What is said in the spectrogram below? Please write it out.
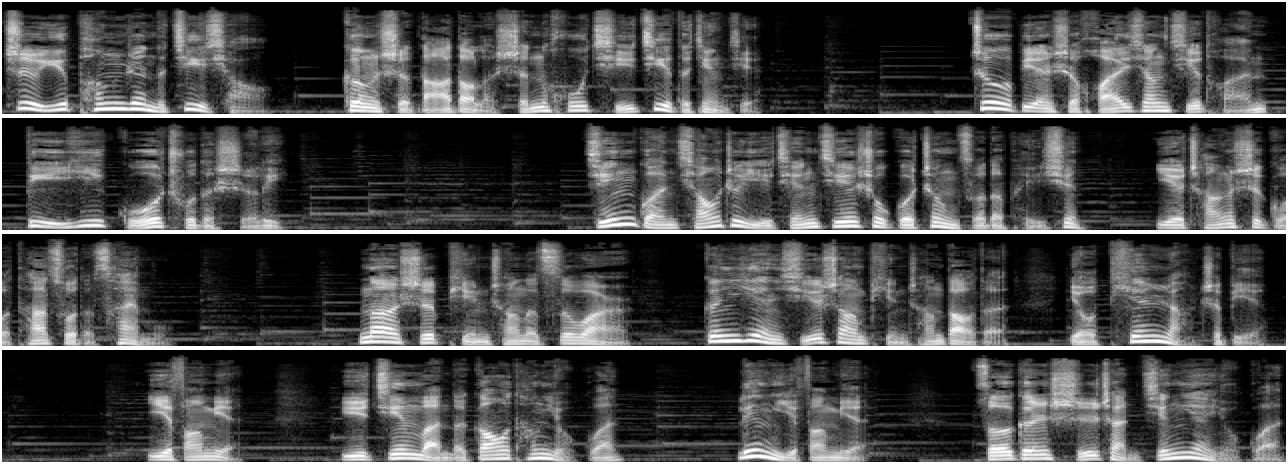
至于烹饪的技巧，更是达到了神乎其技的境界。这便是怀香集团第一国厨的实力。尽管乔治以前接受过郑泽的培训，也尝试过他做的菜目，那时品尝的滋味跟宴席上品尝到的有天壤之别。一方面与今晚的高汤有关，另一方面则跟实战经验有关。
